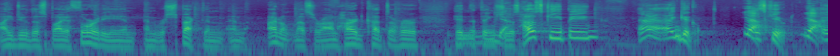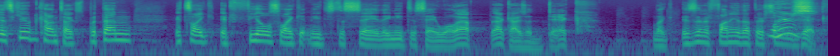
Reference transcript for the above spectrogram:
I do this by authority and, and respect, and, and I don't mess around. Hard cut to her hitting the thing. She Yeah. goes, housekeeping. And I, I giggled. Yeah. It's cute. Yeah. It's cute in context. But then it's like, it feels like it needs to say, they need to say, well, that, that guy's a dick. Like, isn't it funny that they're Well, saying here's dick?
